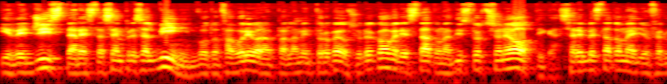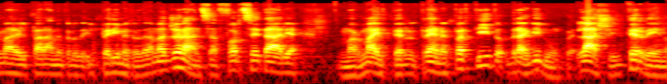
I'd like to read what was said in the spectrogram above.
Il regista resta sempre Salvini, il voto favorevole al Parlamento europeo sul recovery è stata una distorsione ottica, sarebbe stato meglio fermare il, il perimetro della maggioranza, Forza Italia, ma ormai il ter- treno è partito, Draghi dunque lasci il terreno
